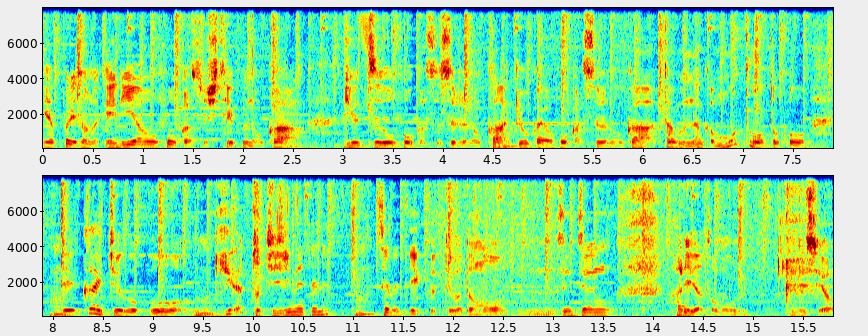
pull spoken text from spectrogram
やっぱりそのエリアをフォーカスしていくのか、流通をフォーカスするのか、業界をフォーカスするのか多分なんかもっともっとこう、でっかい中国をギュッと縮めてね、うん。攻めていくっていうこともうん全然ありだと思うんですよ。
